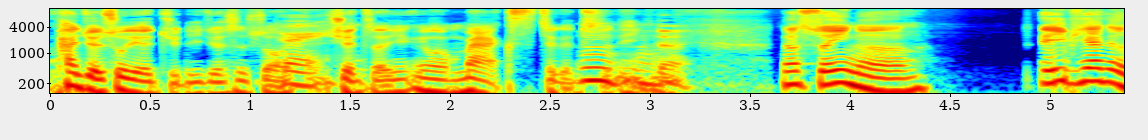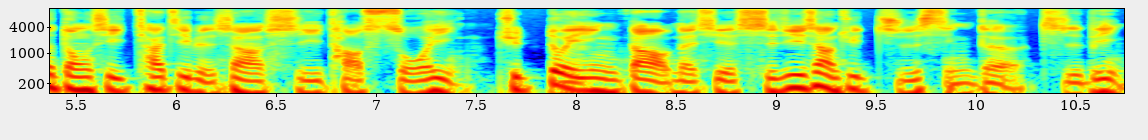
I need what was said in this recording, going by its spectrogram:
判决书里的举例就是说选择用 max 这个指令。对，那所以呢，API 这个东西它基本上是一套索引，去对应到那些实际上去执行的指令。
